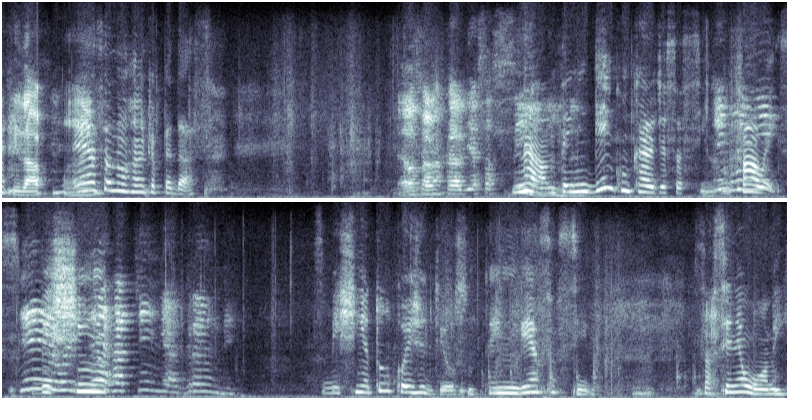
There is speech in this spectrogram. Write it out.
Essa não arranca pedaço. Ela faz uma cara de assassino. Não, não tem ninguém com cara de assassino. Não fala isso. Bichinho, É ratinha grande. esse bichinho é tudo coisa de Deus. Não tem ninguém assassino. Assassino é o homem.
